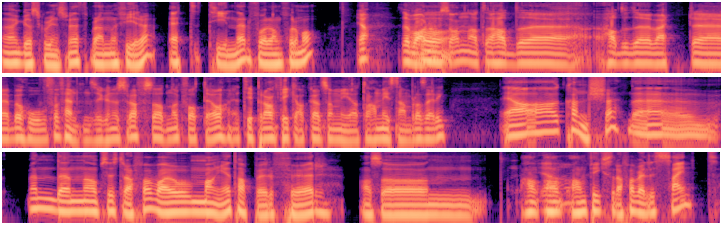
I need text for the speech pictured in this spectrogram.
Eh, Gus Greensmith ble nummer fire, ett tiendedel foran Formå. Ja, det var nok Og- sånn at hadde, hadde det vært eh, behov for 15 sekunders straff, så hadde han nok fått det òg. Jeg tipper han fikk akkurat så mye at han mista en plassering. Ja, kanskje. Det, men den straffa var jo mange etapper før. Altså han, Ja. han, han fikk straffa veldig seint.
